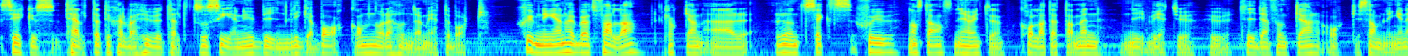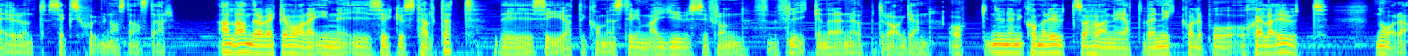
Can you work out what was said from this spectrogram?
cirkustältet, i själva huvudtältet, så ser ni ju byn ligga bakom några hundra meter bort. Skymningen har ju börjat falla. Klockan är runt 6-7 någonstans. Ni har inte kollat detta men ni vet ju hur tiden funkar och samlingen är ju runt 6-7 någonstans där. Alla andra verkar vara inne i cirkustältet. Vi ser ju att det kommer en strimma ljus ifrån fliken där den är uppdragen. Och nu när ni kommer ut så hör ni att Vernick håller på att skälla ut några.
